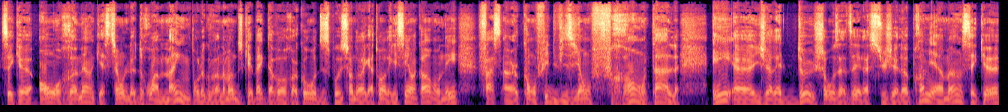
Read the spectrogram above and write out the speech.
c'est que on remet en question le droit même pour le gouvernement du Québec d'avoir recours aux dispositions dérogatoires. Et ici encore, on est face à un conflit de vision frontal. Et euh, j'aurais deux choses à dire à ce sujet-là. Premièrement, c'est que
